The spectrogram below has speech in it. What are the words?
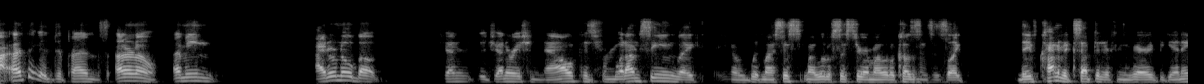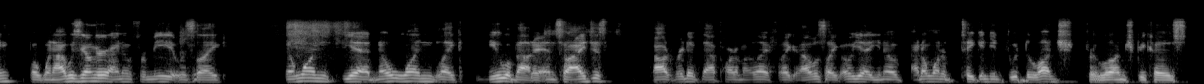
I, I think it depends. I don't know. I mean, I don't know about gener- the generation now because from what I'm seeing, like you know, with my sister, my little sister, and my little cousins, is like they've kind of accepted it from the very beginning. But when I was younger, I know for me it was like no one, yeah, no one like knew about it, and so I just got rid of that part of my life. Like I was like, oh yeah, you know, I don't want to take Indian food to lunch for lunch because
